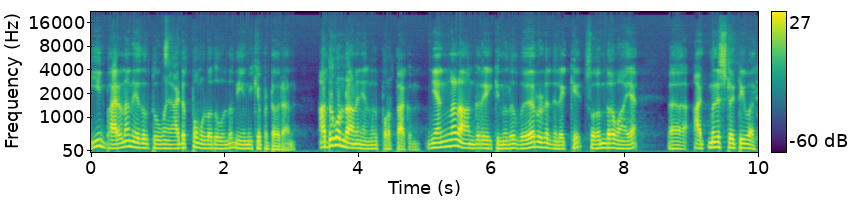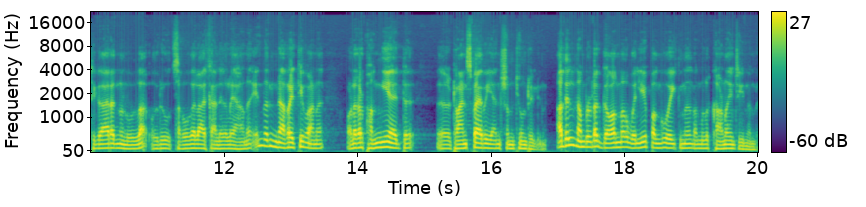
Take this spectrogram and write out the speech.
ഈ ഭരണ നേതൃത്വവുമായി അടുപ്പമുള്ളതുകൊണ്ട് നിയമിക്കപ്പെട്ടവരാണ്. അതുകൊണ്ടാണ് ഞങ്ങൾ പുറത്താക്കുന്നത്. ഞങ്ങൾ ആഗ്രഹിക്കുന്നത് വേറൊരു നിലയ്ക്ക് സ്വതന്ത്രമായ അഡ്മിനിസ്ട്രേറ്റീവ് അധികാരങ്ങളുള്ള ഒരു സർവകലാശാലകളെയാണ് എന്നൊരു നറേറ്റീവാണ് വളരെ ഭംഗിയായിട്ട് ട്രാൻസ്പയർ ചെയ്യാൻ ശ്രമിച്ചുകൊണ്ടിരിക്കുന്നത്. അതിൽ നമ്മളുടെ ഗവർണർ വലിയ പങ്ക് വഹിക്കുന്നത് നമ്മൾ കാണുകയും ചെയ്യുന്നുണ്ട്.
